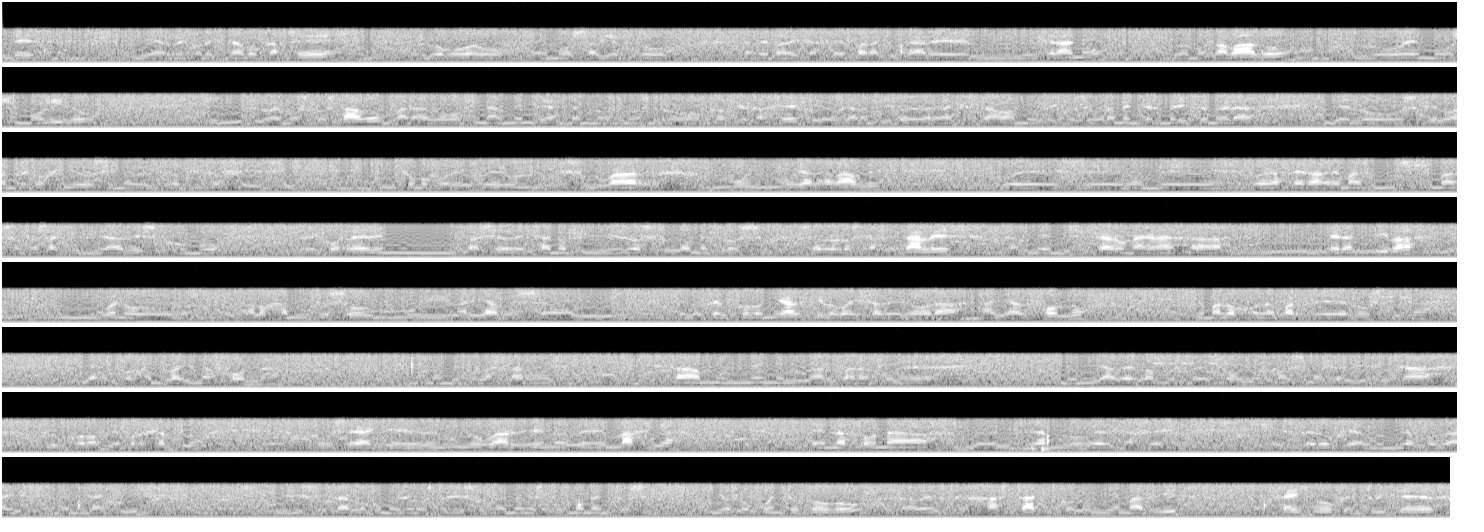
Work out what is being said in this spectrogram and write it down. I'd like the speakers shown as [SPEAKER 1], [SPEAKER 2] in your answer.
[SPEAKER 1] Valdés y he recolectado café, luego hemos abierto la pepa de café para quitar el grano, lo hemos lavado, lo hemos molido y lo hemos tostado para luego finalmente hacernos nuestro propio café, que os garantizo de verdad que estaba muy rico. Seguramente el mérito no era de los que lo han recogido, sino del propio café en sí. Y como podéis ver, es un lugar muy, muy agradable, también visitar una granja interactiva. Y bueno, los, los alojamientos son muy variados. Hay el Hotel Colonial, que lo vais a ver ahora allá al fondo, yo me alojo en la parte rústica y aquí por ejemplo hay una fonda donde por las tardes está muy bien el lugar para poder venir a ver la puesta de sol y tomarse una cervecita Club Colombia por ejemplo. O sea que un lugar lleno de magia en la zona del Triángulo del Café. Espero que algún día podáis venir aquí y disfrutarlo como yo lo estoy disfrutando en estos momentos. Y os lo cuento todo a través del hashtag Colombia Madrid en Facebook, en Twitter,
